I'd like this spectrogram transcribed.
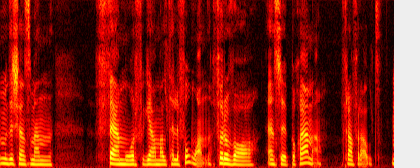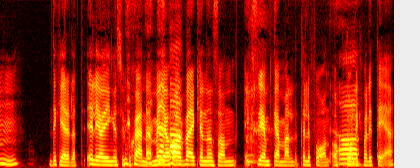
men det känns som en fem år för gammal telefon för att vara en superstjärna framför allt. Mm. Det kan jag relatera Eller jag är ingen superstjärna, men jag har verkligen en sån extremt gammal telefon och ja. dålig kvalitet.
